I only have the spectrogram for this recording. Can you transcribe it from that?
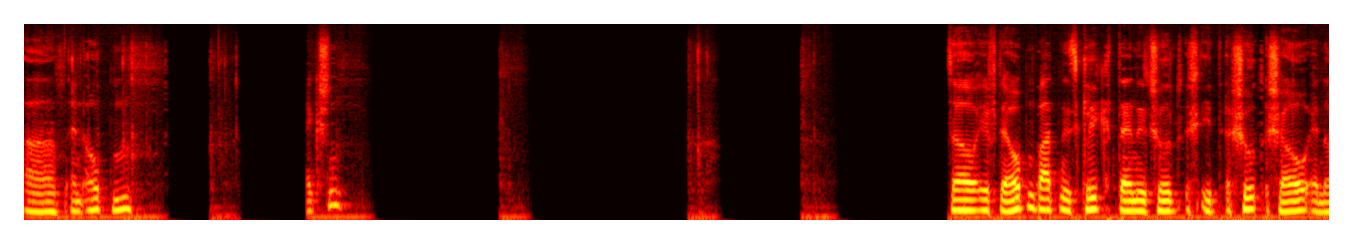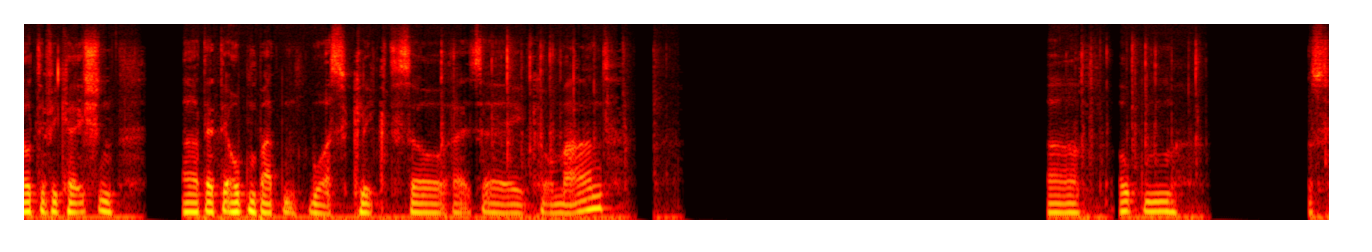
uh, an open action So if the open button is clicked, then it should it should show a notification uh, that the open button was clicked. So I say command uh, open was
